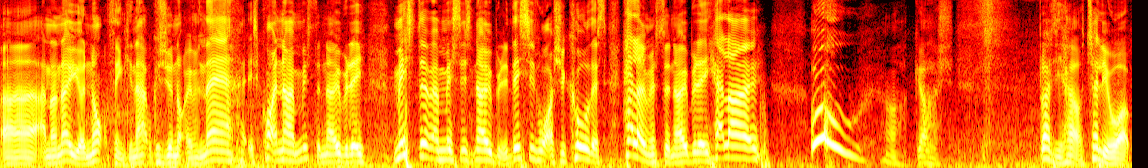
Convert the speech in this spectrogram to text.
Uh, and I know you're not thinking that because you're not even there. It's quite known, Mr. Nobody. Mr. and Mrs. Nobody. This is what I should call this. Hello, Mr. Nobody. Hello. Woo. Oh, gosh. Bloody hell. Tell you what.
